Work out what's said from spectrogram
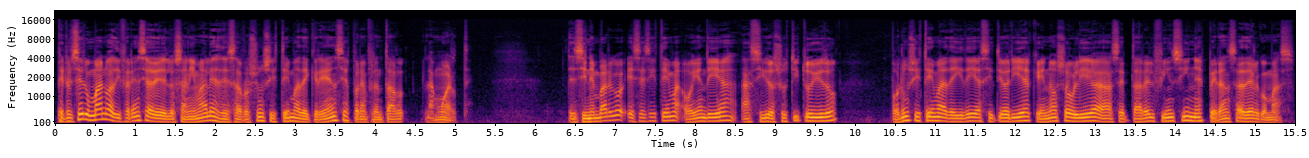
Pero el ser humano, a diferencia de los animales, desarrolló un sistema de creencias para enfrentar la muerte. Sin embargo, ese sistema hoy en día ha sido sustituido por un sistema de ideas y teorías que nos obliga a aceptar el fin sin esperanza de algo más.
